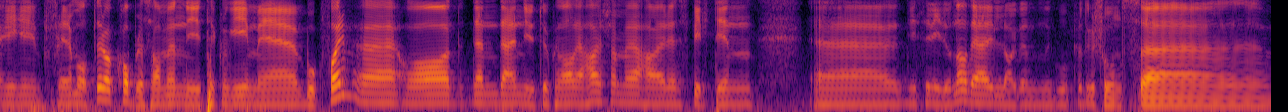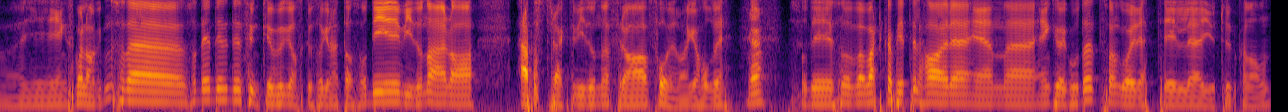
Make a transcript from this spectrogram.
i, på flere måter. Og koble sammen ny teknologi med bokform. Uh, og den, det er en YouTube-kanal jeg har som jeg har spilt inn eh, disse videoene. Og det er lagd en god produksjonsgjeng som har lagd den. Så, det, så det, det, det funker jo ganske så greit. Altså. Og de videoene er da abstract-videoene fra foredraget jeg holder. Ja. Så, de, så hvert kapittel har eh, en, eh, en QR-kode som går rett til eh, YouTube-kanalen.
